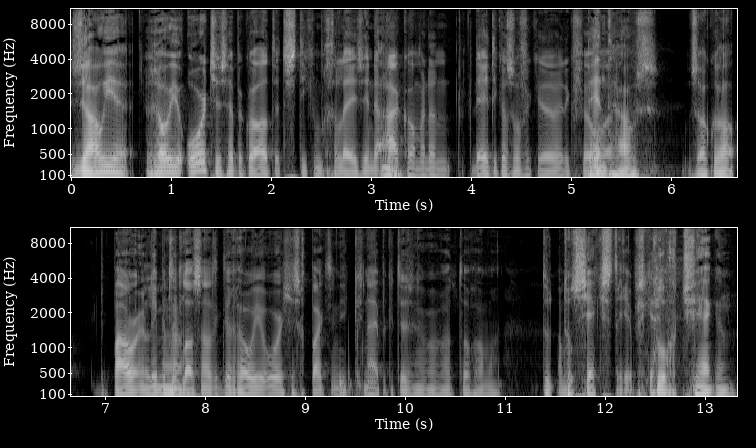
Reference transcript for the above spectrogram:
Zou je Rode oortjes heb ik wel altijd stiekem gelezen in de Ja. Maar dan deed ik alsof ik, eh, weet ik veel, eh, Penthouse... was ook wel... de Power Unlimited Ja. las. En had ik de rode oortjes gepakt en die knijp ik er tussen. En wat toch allemaal, to- allemaal seksstrips. toch checken.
